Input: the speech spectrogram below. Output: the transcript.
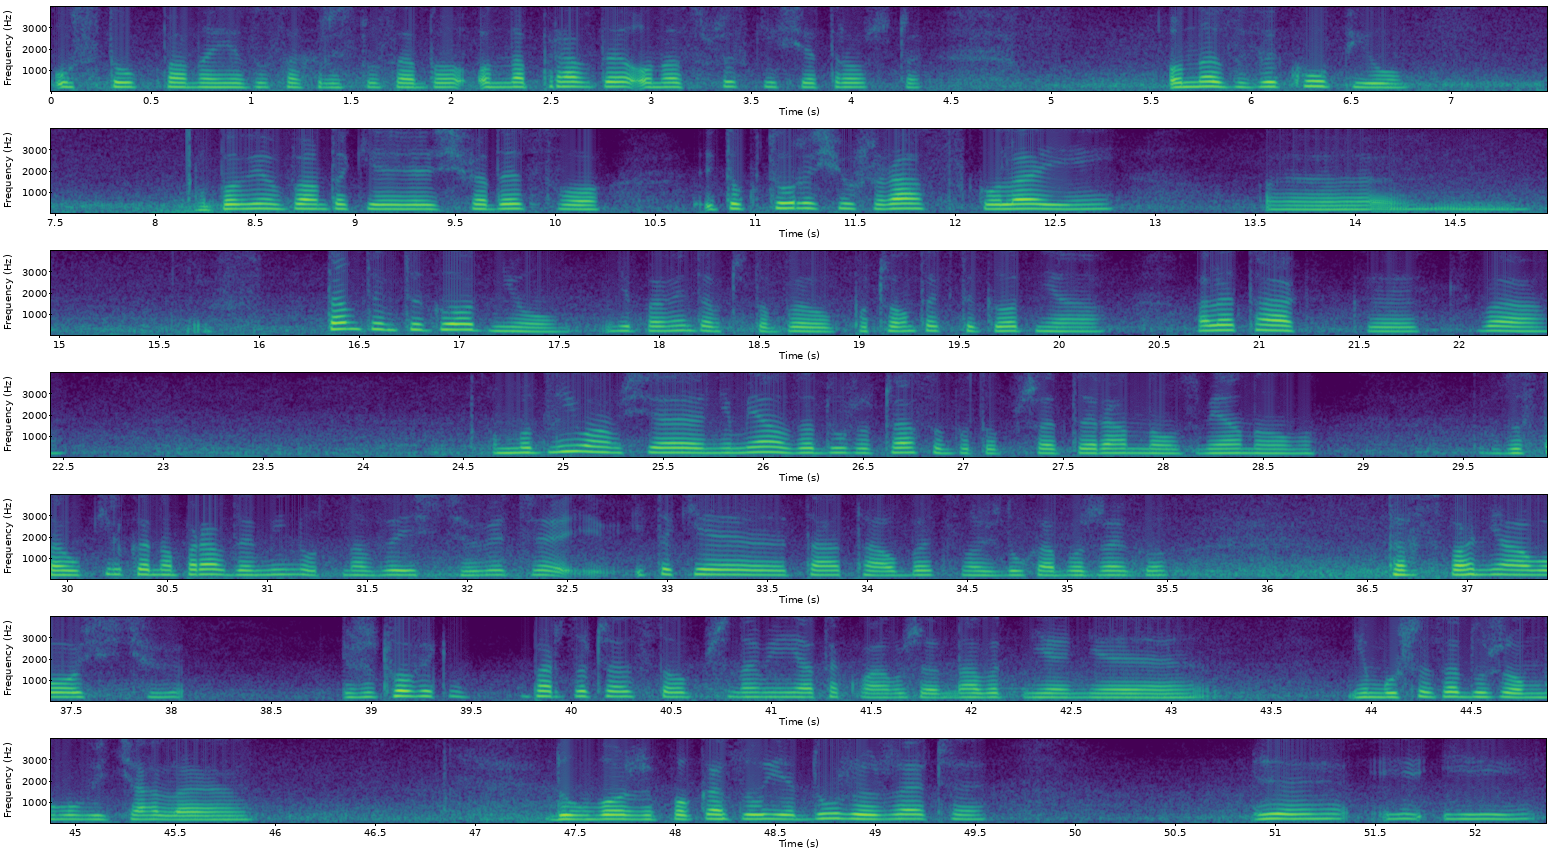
u stóp Pana Jezusa Chrystusa, bo On naprawdę o nas wszystkich się troszczy. On nas wykupił. Powiem Wam takie świadectwo, i to któryś już raz z kolei w tamtym tygodniu, nie pamiętam czy to był początek tygodnia, ale tak, e, chyba modliłam się, nie miałam za dużo czasu, bo to przed ranną zmianą zostało kilka naprawdę minut na wyjście, wiecie, i, i takie ta, ta obecność Ducha Bożego, ta wspaniałość, że człowiek bardzo często, przynajmniej ja tak mam, że nawet nie, nie, nie muszę za dużo mówić, ale Duch Boży pokazuje dużo rzeczy i, i, i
